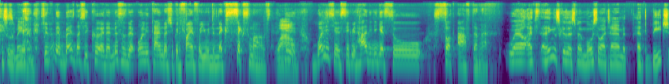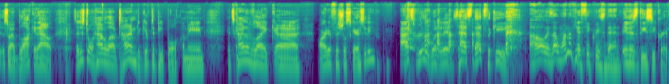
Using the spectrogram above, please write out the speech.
This is amazing. She did the best that she could, and this is the only time that she could find for you in the next six months. Wow. Dude, what is your secret? How did you get so sought after, man? Well, I, th- I think it's because I spend most of my time at, at the beach, so I block it out. So I just don't have a lot of time to give to people. I mean, it's kind of like uh, artificial scarcity. That's really what it is. That's that's the key. Oh, is that one of your secrets then? It is the secret.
